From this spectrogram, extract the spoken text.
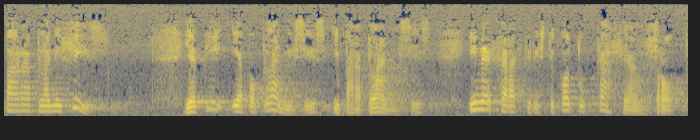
παραπλανηθείς. Γιατί η αποπλάνησης, η παραπλάνησης είναι χαρακτηριστικό του κάθε ανθρώπου.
